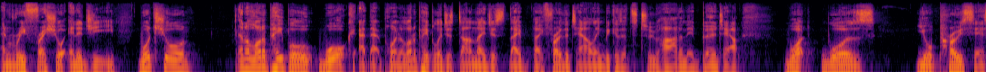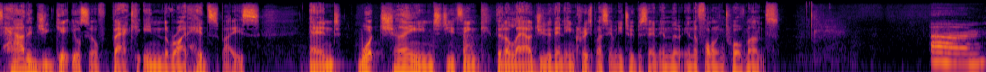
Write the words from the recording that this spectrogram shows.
and refresh your energy. What's your and a lot of people walk at that point. A lot of people are just done. They just they they throw the towel in because it's too hard and they're burnt out. What was your process? How did you get yourself back in the right headspace? And what changed do you think that allowed you to then increase by 72% in the in the following 12 months? Um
